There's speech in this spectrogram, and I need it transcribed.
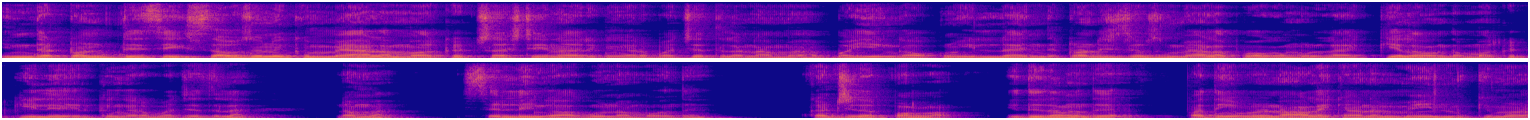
இந்த டுவெண்ட்டி சிக்ஸ் தௌசண்ட்க்கு மேலே மார்க்கெட் சஸ்டெயினாக இருக்குங்கிற பட்சத்தில் நம்ம பையிங் ஆகும். இல்லை இந்த டுவெண்ட்டி சிக்ஸ் தௌசண்ட் மேலே போக முடியல கீழே வந்த மார்க்கெட் கீழே இருக்குங்கிற பட்சத்தில் நம்ம செல்லிங் ஆகும் நம்ம வந்து கன்சிடர் பண்ணலாம். இதுதான் வந்து பார்த்திங்க அப்படின்னா நாளைக்கான மெயின் முக்கியமான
